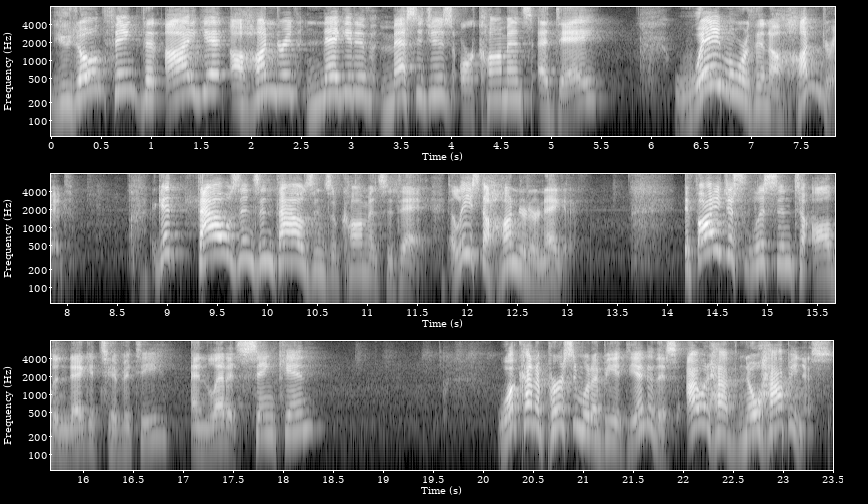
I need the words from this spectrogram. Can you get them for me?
You don't think that I get a hundred negative messages or comments a day? Way more than a hundred. I get thousands and thousands of comments a day. At least a hundred are negative. If I just listen to all the negativity and let it sink in, what kind of person would I be at the end of this? I would have no happiness.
